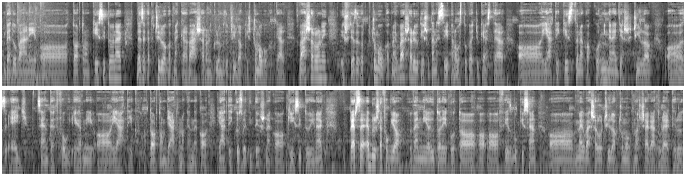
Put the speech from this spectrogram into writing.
bedobálni a tartalom készítőnek, jönnek, de ezeket a csillagokat meg kell vásárolni, különböző csillag kis csomagokat kell vásárolni, és hogy ezeket a csomagokat megvásároljuk, és utána szépen osztogatjuk ezt el a játékkészítőnek, akkor minden egyes csillag az egy centet fog érni a játék, a tartalomgyártónak, ennek a játék közvetítésnek, a készítőinek. Persze ebből is le fogja venni a jutalékot a, a, a Facebook, hiszen a megvásárolt csillagcsomagok nagyságától eltérő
